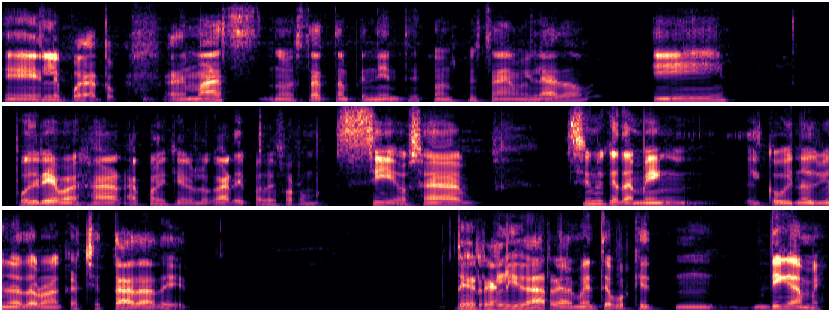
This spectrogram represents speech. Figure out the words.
eh, le pueda tocar. Además, no estar tan pendiente con los que están a mi lado y podría bajar a cualquier lugar de cualquier forma. Sí, o sea, siento que también el COVID nos vino a dar una cachetada de, de realidad realmente, porque mm, dígame,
